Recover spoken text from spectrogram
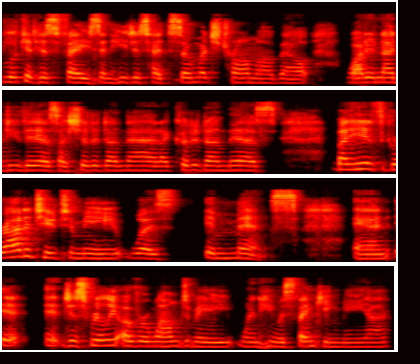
look at his face and he just had so much trauma about why didn't I do this? I should have done that. I could have done this. But his gratitude to me was immense. And it it just really overwhelmed me when he was thanking me. I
